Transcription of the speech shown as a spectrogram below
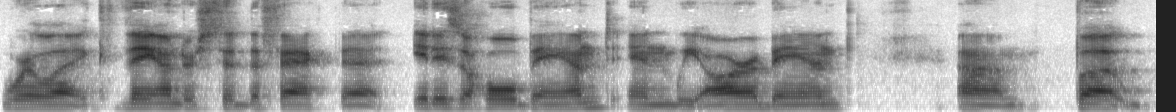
were like they understood the fact that it is a whole band and we are a band, um, but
